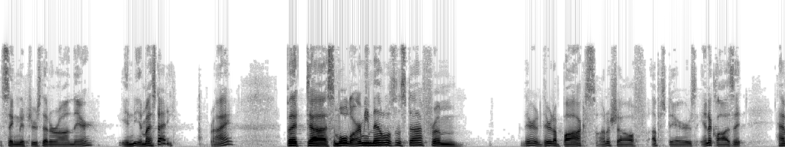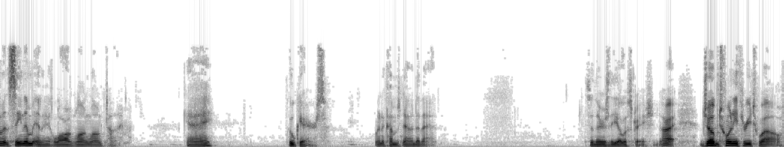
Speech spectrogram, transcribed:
the signatures that are on there in, in my study, right? But uh, some old army medals and stuff from they're they're in a box on a shelf upstairs in a closet. Haven't seen them in a long, long, long time. Okay? Who cares when it comes down to that? So there's the illustration. All right. Job 23:12.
